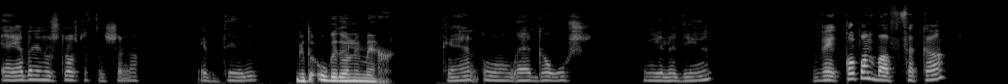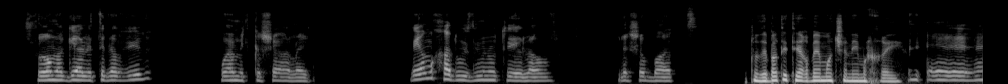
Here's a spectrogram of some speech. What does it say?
היה בינינו 13 שנה הבדל, גד... הוא גדול ממך. כן? הוא היה גרוש עם ילדים. וכל פעם בהפסקה, כשהוא היה מגיע לתל אביב, הוא היה מתקשר אליי. ויום אחד הוא הזמין אותי אליו לשבת. את מדברת איתי הרבה מאוד שנים אחרי. אה,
